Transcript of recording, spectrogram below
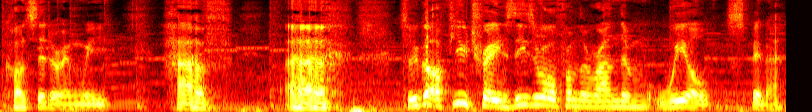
considering we have... Uh, so we've got a few trains. These are all from the random wheel spinner.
